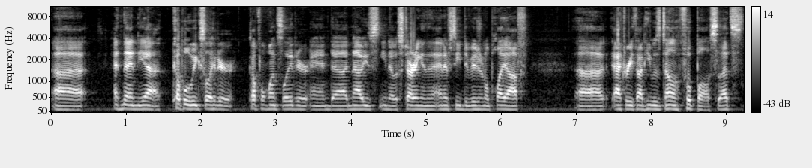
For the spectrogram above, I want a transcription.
Uh, and then, yeah, a couple weeks later, a couple months later, and uh, now he's, you know, starting in the NFC divisional playoff uh, after he thought he was done with football. So that's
